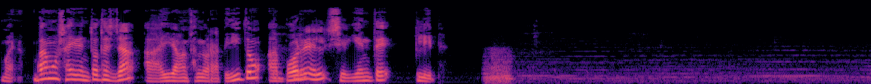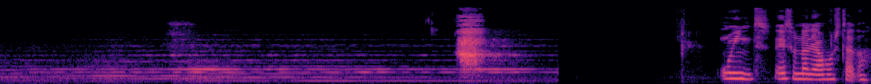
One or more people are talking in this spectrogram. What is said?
Bueno, vamos a ir entonces ya a ir avanzando rapidito a por el siguiente clip. Wins, eso no le ha gustado.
